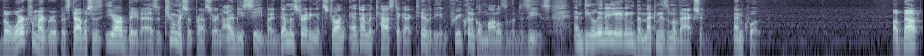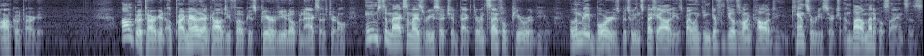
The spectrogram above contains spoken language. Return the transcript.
the work from our group establishes ER beta as a tumor suppressor in IBC by demonstrating its strong antimetastatic activity in preclinical models of the disease and delineating the mechanism of action. End quote. About OncoTarget. OncoTarget, a primarily oncology focused peer reviewed open access journal, aims to maximize research impact through insightful peer review, eliminate borders between specialities by linking different fields of oncology, cancer research, and biomedical sciences,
